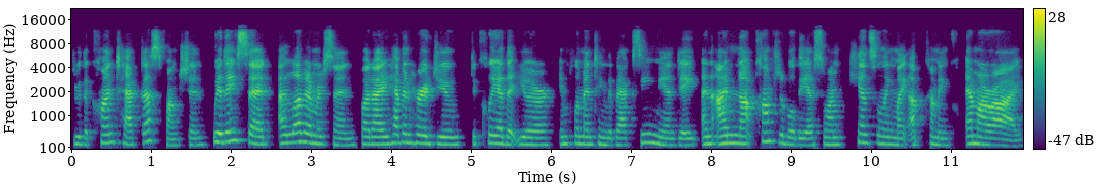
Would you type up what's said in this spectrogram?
through the contact us function where they said, I love Emerson, but I haven't heard you declare that you're implementing the vaccine mandate, and I'm not comfortable there. So I'm canceling my upcoming MRI.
